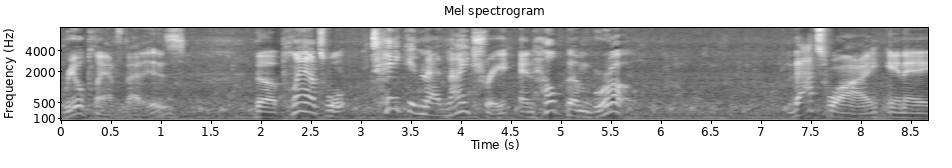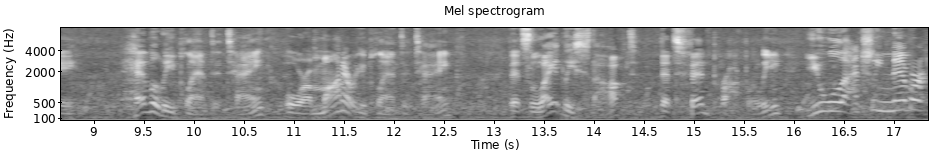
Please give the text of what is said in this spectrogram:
real plants that is, the plants will take in that nitrate and help them grow. That's why in a heavily planted tank or a moderately planted tank that's lightly stocked, that's fed properly, you will actually never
